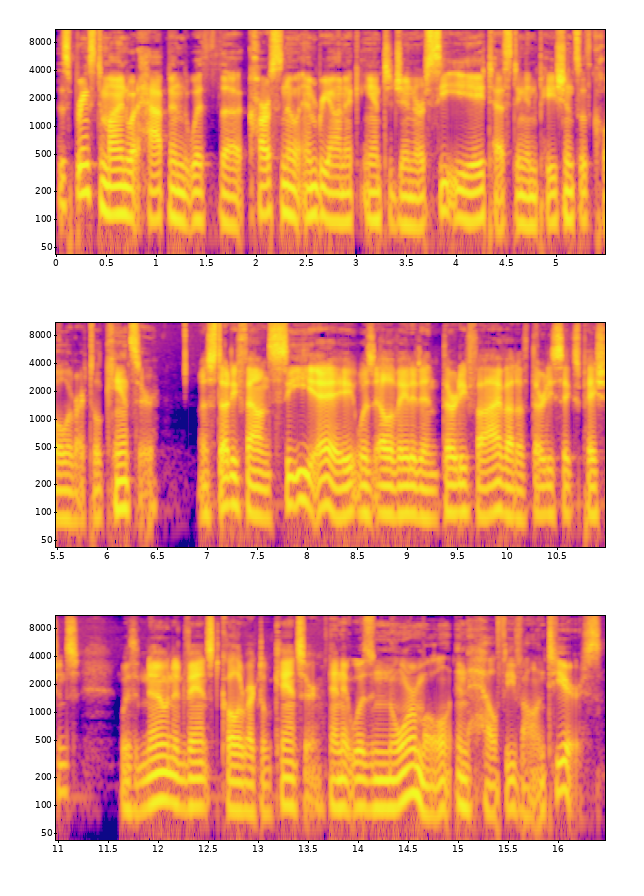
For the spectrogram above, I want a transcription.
This brings to mind what happened with the carcinoembryonic antigen or CEA testing in patients with colorectal cancer. A study found CEA was elevated in 35 out of 36 patients with known advanced colorectal cancer. And it was normal in healthy volunteers.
